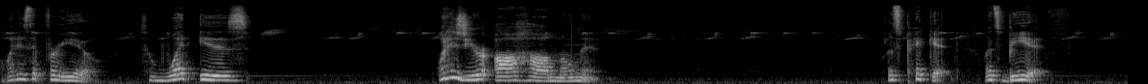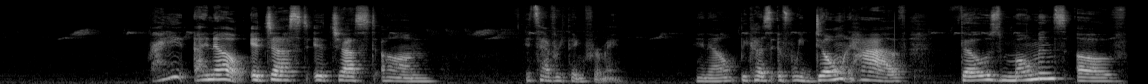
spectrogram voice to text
What is it for you? So what is what is your aha moment? Let's pick it. Let's be it. Right? I know. It just it just um it's everything for me. You know? Because if we don't have those moments of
